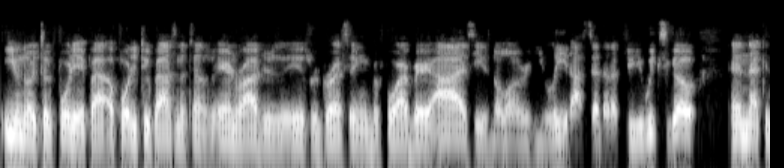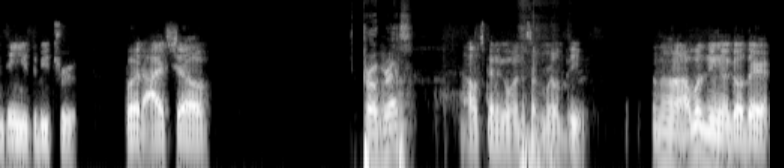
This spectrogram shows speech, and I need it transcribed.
even though he took 48, uh, 42 passing attempts, Aaron Rodgers is regressing before our very eyes. He is no longer elite. I said that a few weeks ago, and that continues to be true. But I shall progress. I was going to go into something real deep. No, I wasn't even going to go there.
